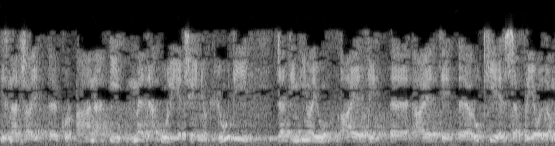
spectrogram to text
i značaj e, Kur'ana i meda u liječenju ljudi zatim imaju ajeti ajeti rukije sa prijevodom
